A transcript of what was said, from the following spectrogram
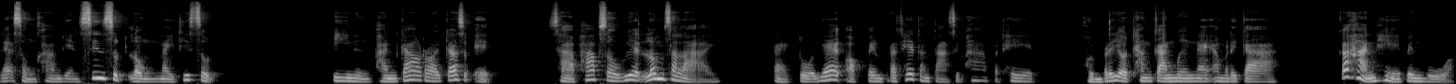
และสงครามเย็นสิ้นสุดลงในที่สุด ปี 1991 สหภาพโซเวียตล่มสลาย แตกตัวแยกออกเป็นประเทศต่างๆ 15 ประเทศ ผลประโยชน์ทางการเมืองในอเมริกา ก็หันเหเป็นบวก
